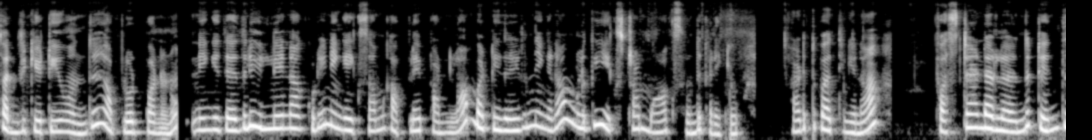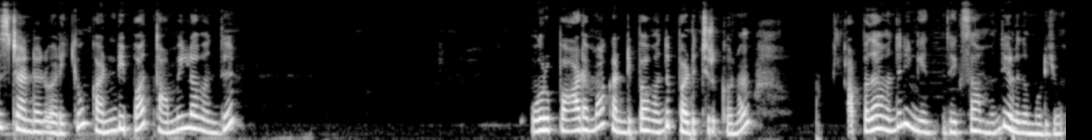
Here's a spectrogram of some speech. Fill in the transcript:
சர்டிஃபிகேட்டையும் வந்து அப்லோட் பண்ணணும். நீங்கள் இது எதுலையும் இல்லைன்னா கூட நீங்கள் எக்ஸாமுக்கு அப்ளை பண்ணலாம். பட் இதில் இருந்தீங்கன்னா உங்களுக்கு எக்ஸ்ட்ரா மார்க்ஸ் வந்து கிடைக்கும். அடுத்து பார்த்தீங்கன்னா ஃபஸ்ட் ஸ்டாண்டர்ட்லேருந்து டென்த்து ஸ்டாண்டர்ட் வரைக்கும் கண்டிப்பாக தமிழை வந்து ஒரு பாடமாக கண்டிப்பாக வந்து படிச்சிருக்கணும். அப்போ தான் வந்து நீங்கள் இந்த எக்ஸாம் வந்து எழுத முடியும்.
